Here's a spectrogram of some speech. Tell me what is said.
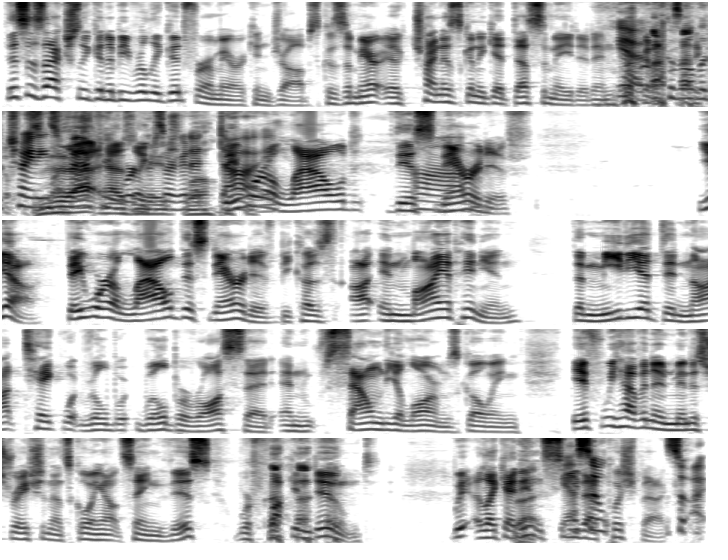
this is actually going to be really good for American jobs because Amer- China's going to get decimated and Yeah, because all the Chinese That factory workers are going to well. they die. were allowed this narrative. Yeah, they were allowed this narrative because, uh, in my opinion, the media did not take what Wilbur, Wilbur Ross said and sound the alarms going, if we have an administration that's going out saying this, we're fucking doomed. We, like, I didn't see Yeah, that so- pushback. So I,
